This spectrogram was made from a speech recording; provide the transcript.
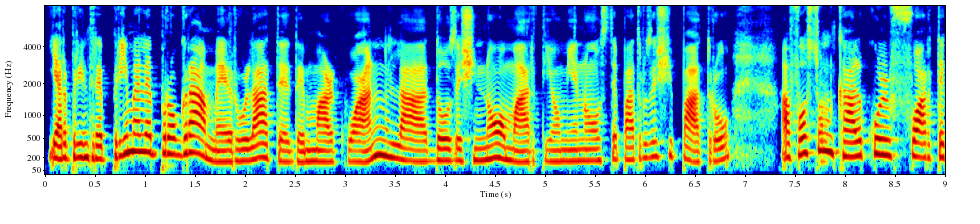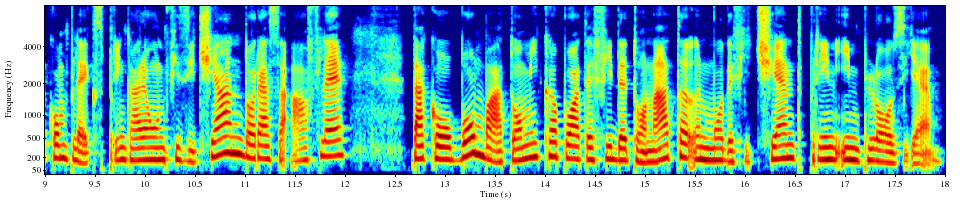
Iar printre primele programe rulate de Mark I la 29 martie 1944 a fost un calcul foarte complex prin care un fizician dorea să afle dacă o bombă atomică poate fi detonată în mod eficient prin implozie.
